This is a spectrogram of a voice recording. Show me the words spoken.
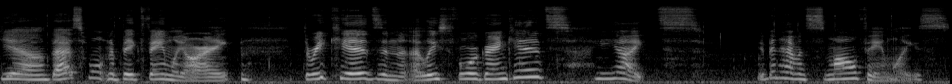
Yeah, that's wanting a big family, alright. Three kids and at least four grandkids? Yikes. We've been having small families.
